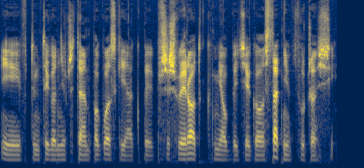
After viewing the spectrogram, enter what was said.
i w tym tygodniu czytałem pogłoski, jakby przyszły rok miał być jego ostatnim w twórczości.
